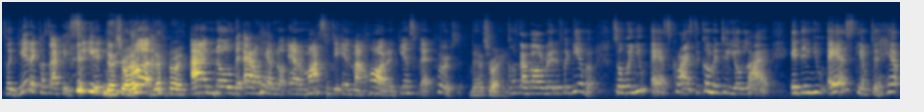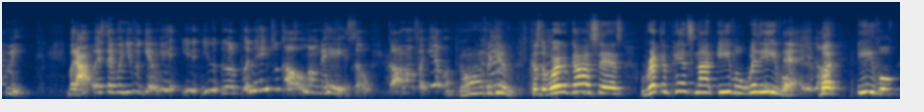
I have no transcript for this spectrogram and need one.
forget it because I can see it. That's right. But That's right. I know that I don't have no animosity in my heart against that person That's right. because I've already forgiven. So when you ask Christ to come into your life and then you ask Him to help me, but I always say when you forgive, you you you uh, putting heaps of coal on the head. So go on, forgive them. Go on, forgive him. Because the word of God says, recompense not evil with evil, There you go. but evil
